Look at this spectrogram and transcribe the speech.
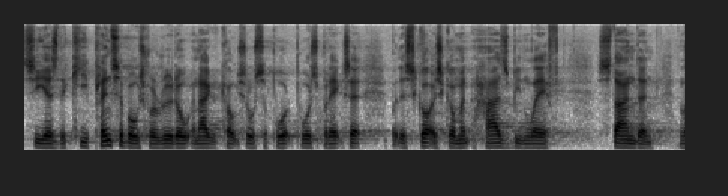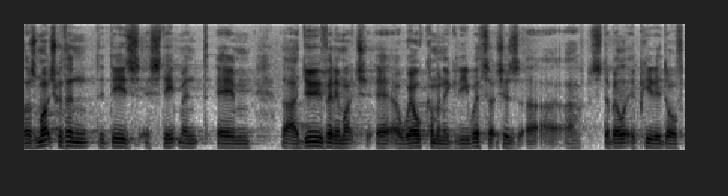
see as the key principles for rural and agricultural support post-Brexit, but the Scottish Government has been left stand in. And there's much within today's uh, statement um, that I do very much uh, uh welcome and agree with, such as a, a stability period of,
